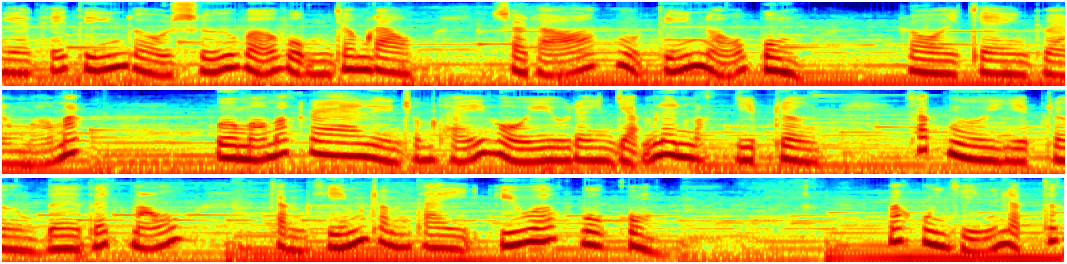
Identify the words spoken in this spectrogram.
nghe thấy tiếng đồ sứ vỡ vụn trong đầu. Sau đó có một tiếng nổ bùng, rồi chàng choàng mở mắt. Vừa mở mắt ra liền trông thấy hồ yêu đang dẫm lên mặt diệp trừng. Khắp người diệp trừng bê bết máu, cầm kiếm trong tay, yếu ớt vô cùng. Mắt quân diễn lập tức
